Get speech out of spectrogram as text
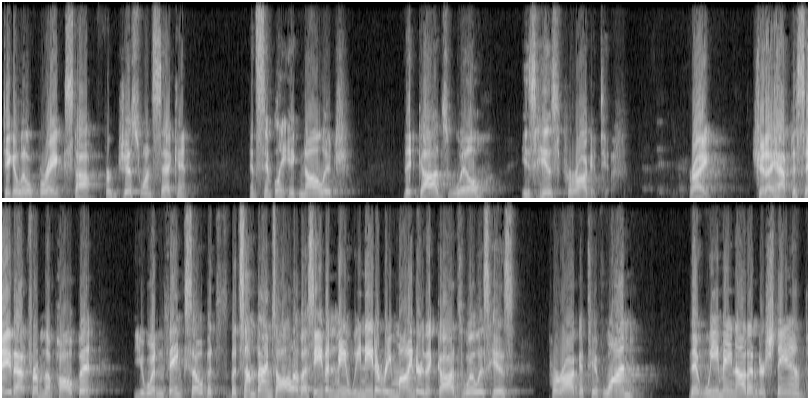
take a little break, stop for just one second, and simply acknowledge that God's will is His prerogative. Right? Should I have to say that from the pulpit? You wouldn't think so, but, but sometimes all of us, even me, we need a reminder that God's will is His prerogative. One, that we may not understand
